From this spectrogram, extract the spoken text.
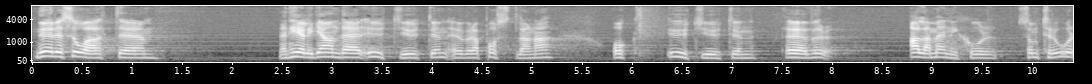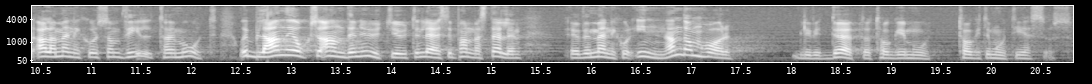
Nu är det så att eh, den helige Ande är utgjuten över apostlarna och utgjuten över alla människor som tror, alla människor som vill ta emot. Och ibland är också anden utgjuten, läser på andra ställen, över människor innan de har blivit döpta och tagit emot, tagit emot Jesus.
